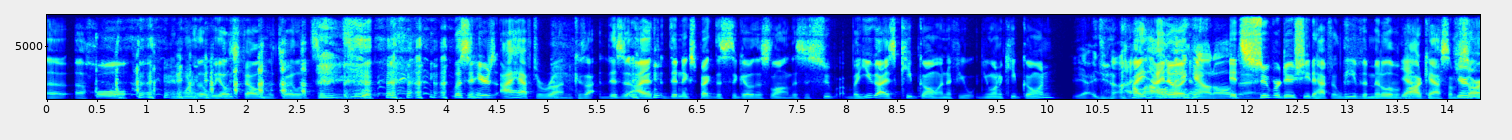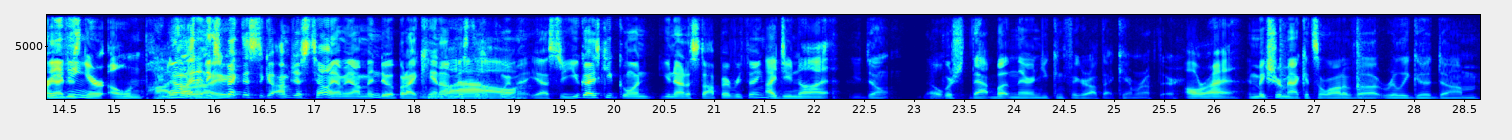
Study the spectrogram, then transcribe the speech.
uh, a hole, and one of the wheels fell in the toilet seat. So, listen, here's I have to run because this is I didn't expect this to go this long. This is super, but you guys keep going if you you want to keep going. Yeah, I, I'll, I know I'll it- hang out all it's day. super douchey to have to leave the middle of a Yeah. podcast. I'm You're sorry. I leaving just, your own podcast. no, I didn't right? expect this to go. I'm just telling you. I mean, I'm into it, but I cannot miss this appointment. Yeah. So you guys keep going. You know how to stop everything. I do not. you don't. You Nope. Push that button there, and you can figure out that camera up there. All right. And make sure Matt gets a lot of uh, really good um,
